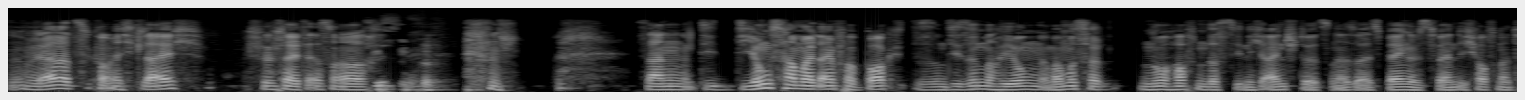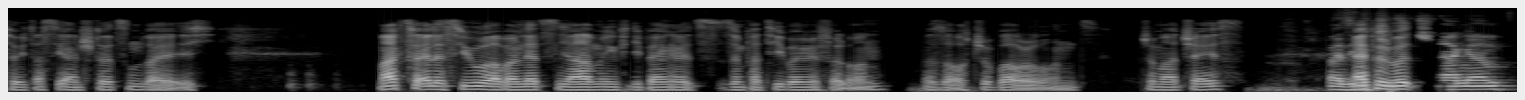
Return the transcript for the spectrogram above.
Ja, dazu komme ich gleich. Ich will vielleicht erstmal noch sagen, die, die Jungs haben halt einfach Bock und die sind noch jung. Man muss halt nur hoffen, dass die nicht einstürzen. Also als Bengals-Fan, ich hoffe natürlich, dass die einstürzen, weil ich mag zwar LSU, aber den letzten Jahren haben irgendwie die Bengals Sympathie bei mir verloren. Also auch Joe Burrow und Jamar Chase. Weil sie Apple wird schlagen haben.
